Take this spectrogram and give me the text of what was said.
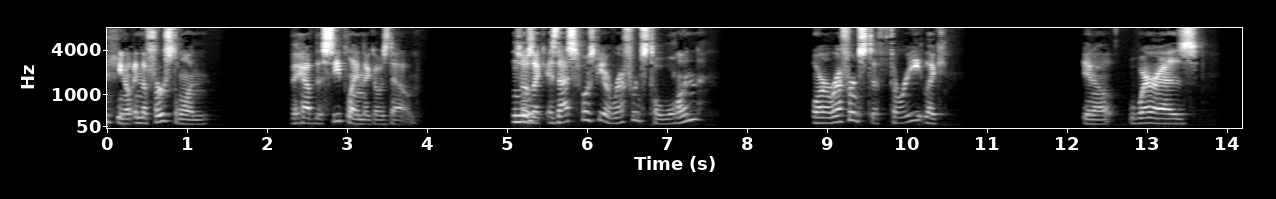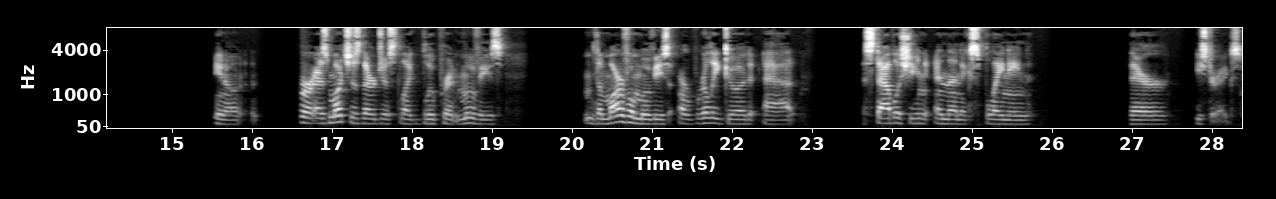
you know, in the first one, they have the seaplane that goes down. So I was mm-hmm. like, is that supposed to be a reference to one? Or a reference to three? Like you know, whereas you know, for as much as they're just like blueprint movies, the Marvel movies are really good at establishing and then explaining their Easter eggs.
